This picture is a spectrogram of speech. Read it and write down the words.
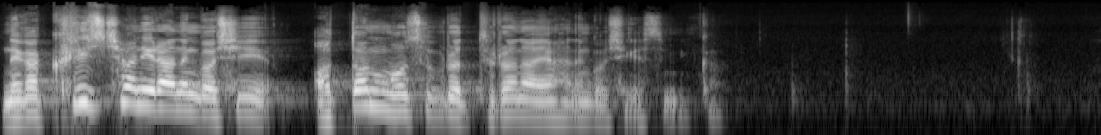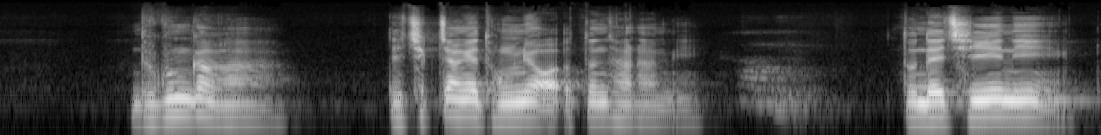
내가 크리스천이라는 것이 어떤 모습으로 드러나야 하는 것이겠습니까? 누군가가 내 직장의 동료 어떤 사람이 또 내 지인이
